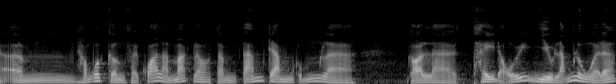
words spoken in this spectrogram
um, không có cần phải quá là mắc đâu tầm 800 cũng là gọi là thay đổi nhiều lắm luôn rồi đó.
